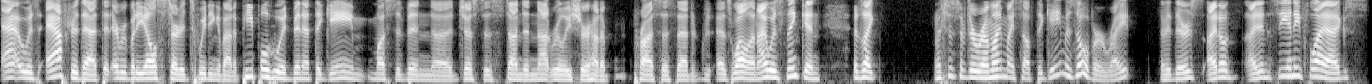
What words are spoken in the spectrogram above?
it was after that that everybody else started tweeting about it. People who had been at the game must have been uh, just as stunned and not really sure how to process that as well. And I was thinking, it's like, I just have to remind myself the game is over, right? I mean, there's I don't I didn't see any flags.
